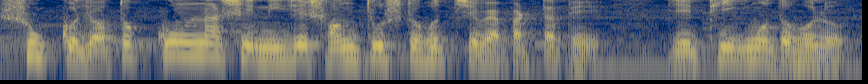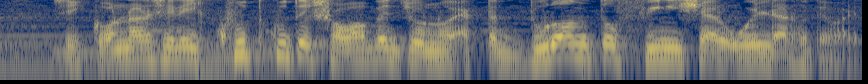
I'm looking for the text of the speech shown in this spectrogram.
সূক্ষ্ম, যতক্ষণ না সে নিজে সন্তুষ্ট হচ্ছে ব্যাপারটাতে, যে ঠিক মতো হলো, সেই কন্যারাসের এই খুঁতখুঁতে স্বভাবের জন্য একটা দুরন্ত ফিনিশার ওয়েল্ডার হতে পারে।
